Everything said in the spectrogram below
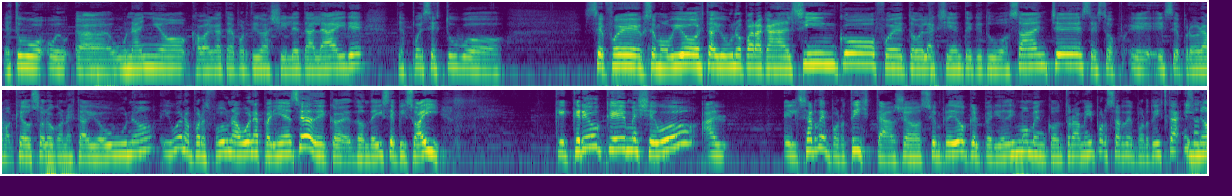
estuvo uh, un año Cabalgata Deportiva Gillette al aire, después estuvo, se fue, se movió Estadio 1 para Canal 5, fue todo el accidente que tuvo Sánchez, eso, eh, ese programa quedó solo con Estadio 1, y bueno, pero fue una buena experiencia de que- donde hice piso ahí, que creo que me llevó al el ser deportista. Yo siempre digo que el periodismo me encontró a mí por ser deportista Eso y no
